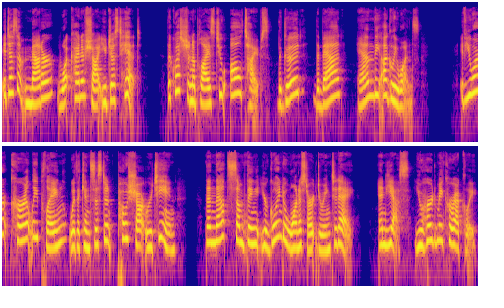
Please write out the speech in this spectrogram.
It doesn't matter what kind of shot you just hit. The question applies to all types the good, the bad, and the ugly ones. If you aren't currently playing with a consistent post shot routine, then that's something you're going to want to start doing today. And yes, you heard me correctly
